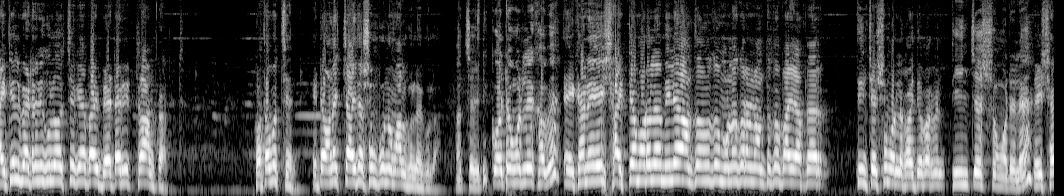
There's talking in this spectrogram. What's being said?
আইটেল ব্যাটারিগুলো হচ্ছে গিয়ে ভাই ব্যাটারির ট্রাম কাট কথা বলছেন? এটা অনেক চাহিদা সম্পূর্ণ মালগুলো এগুলো। আচ্ছা এটি কয়টা মডেলে খাবে? এখানে এই ষাটটা মডেলে মিলে অন্তত মনে করেন অন্তত ভাই আপনার তিন চারশো মডেল খাইতে পারবেন? তিন চারশো মডেলে এই ছা-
